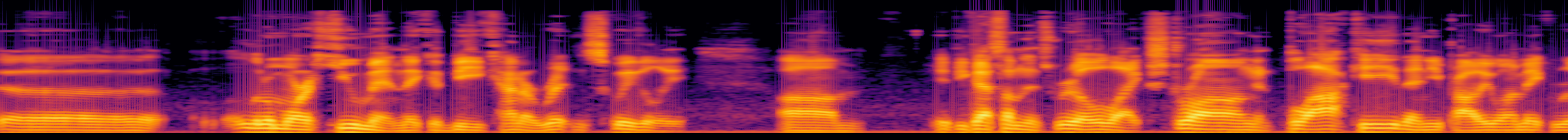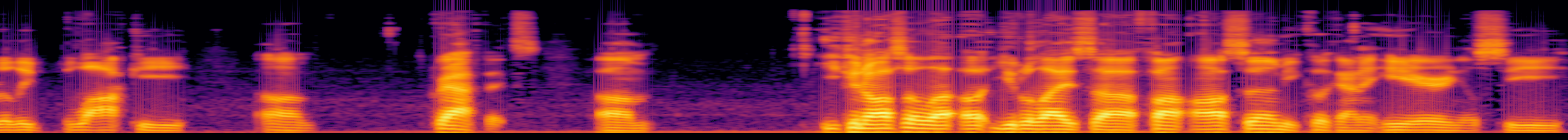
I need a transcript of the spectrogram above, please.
uh, a little more human. They could be kind of written squiggly. Um, if you got something that's real like strong and blocky, then you probably want to make really blocky um, graphics. Um, you can also uh, utilize uh, Font Awesome. You click on it here, and you'll see.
